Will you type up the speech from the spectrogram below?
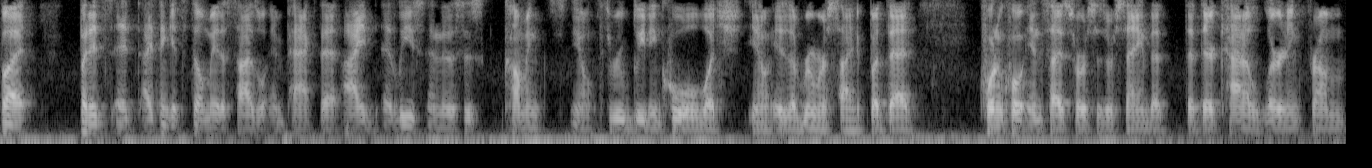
but but it's it, I think it still made a sizable impact that I at least and this is coming you know through Bleeding Cool, which you know is a rumor site, but that quote unquote inside sources are saying that that they're kind of learning from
